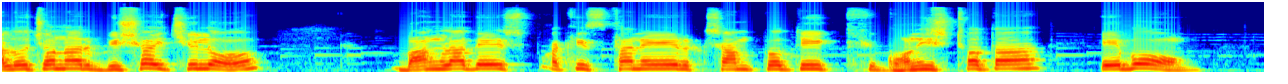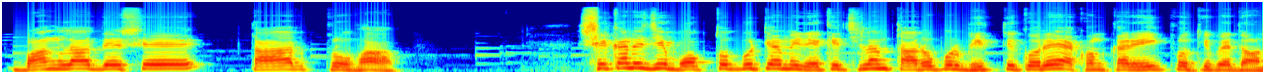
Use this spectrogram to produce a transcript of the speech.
আলোচনার বিষয় ছিল বাংলাদেশ পাকিস্তানের সাম্প্রতিক ঘনিষ্ঠতা এবং বাংলাদেশে তার প্রভাব। সেখানে যে বক্তব্যটি আমি রেখেছিলাম তার উপর ভিত্তি করে এখনকার এই প্রতিবেদন।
